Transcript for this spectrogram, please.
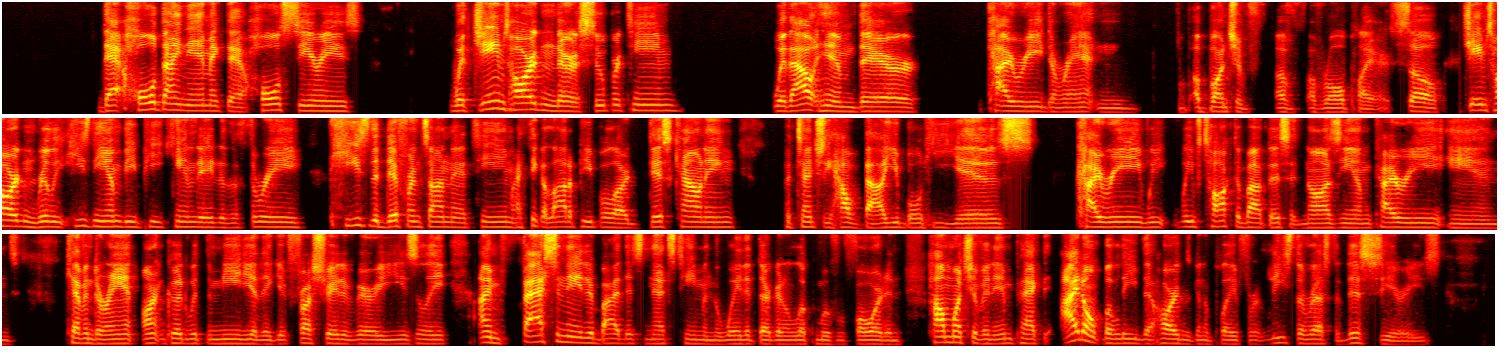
That whole dynamic, that whole series with James Harden, they're a super team. Without him, they're Kyrie, Durant, and a bunch of, of, of role players. So James Harden really, he's the MVP candidate of the three. He's the difference on that team. I think a lot of people are discounting potentially how valuable he is. Kyrie, we we've talked about this at nauseum. Kyrie and Kevin Durant aren't good with the media. They get frustrated very easily. I'm fascinated by this Nets team and the way that they're going to look moving forward and how much of an impact. I don't believe that Harden's going to play for at least the rest of this series.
